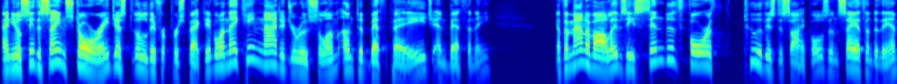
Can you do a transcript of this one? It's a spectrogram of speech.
and you'll see the same story, just a little different perspective. When they came nigh to Jerusalem unto Bethpage and Bethany, at the Mount of Olives, he sendeth forth two of his disciples, and saith unto them,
